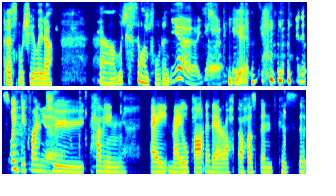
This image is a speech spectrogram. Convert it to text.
personal cheerleader. Um, which is so important. Yeah, yeah. Yeah. and it's so different yeah. to having a male partner there, a, a husband, because the,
